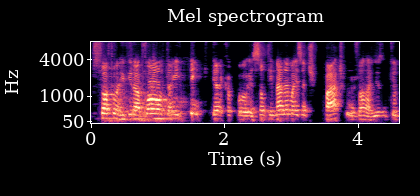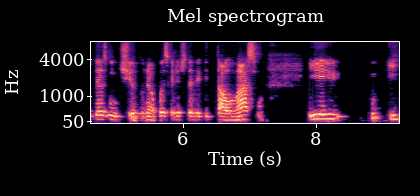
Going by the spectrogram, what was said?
sofre uma reviravolta e tem que ter aquela correção. Tem nada mais antipático no jornalismo que o desmentido, né? uma coisa que a gente deve evitar ao máximo. E, e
